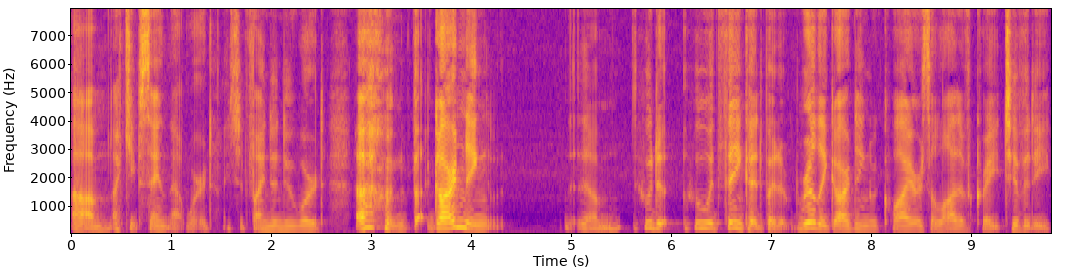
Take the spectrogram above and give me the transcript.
Um, I keep saying that word. I should find a new word. But gardening, um, who do, who would think it? But it really, gardening requires a lot of creativity,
